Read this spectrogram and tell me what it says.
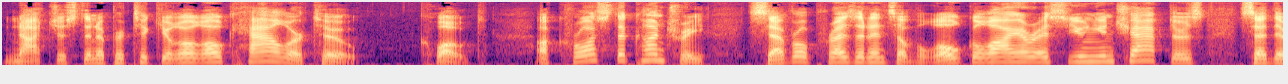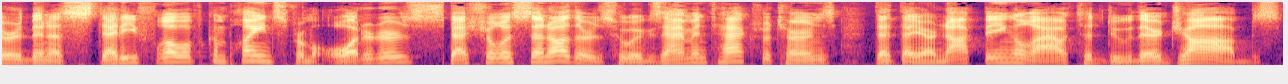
not just in a particular locale or two. Quote, Across the country, several presidents of local IRS union chapters said there had been a steady flow of complaints from auditors, specialists, and others who examine tax returns that they are not being allowed to do their jobs.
